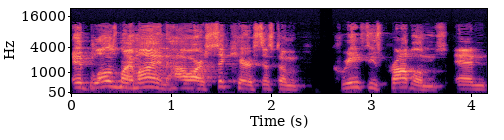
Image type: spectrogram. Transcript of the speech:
it blows my mind how our sick care system creates these problems and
